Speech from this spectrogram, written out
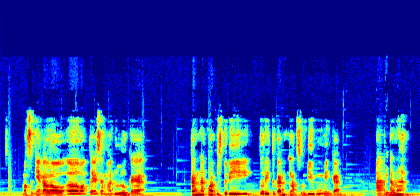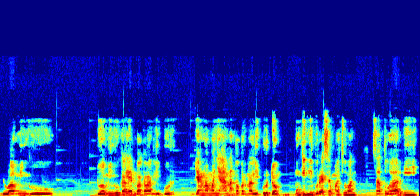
maksudnya kalau eh, waktu SMA dulu kayak kan aku habis studi tur itu kan langsung diumumin kan, anak-anak dua minggu, dua minggu kalian bakalan libur. Yang namanya anak gak pernah libur dong. Mungkin libur SMA cuman satu hari,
